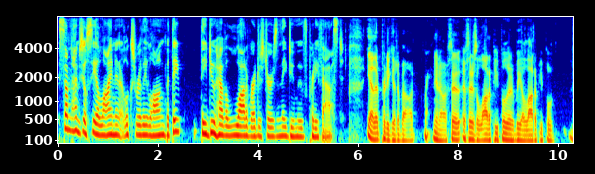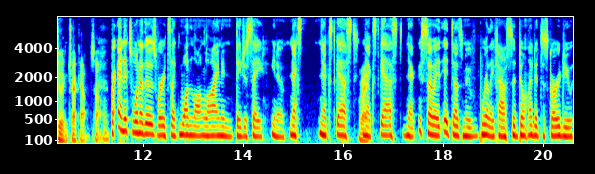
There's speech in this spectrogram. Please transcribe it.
sometimes you'll see a line and it looks really long, but they they do have a lot of registers and they do move pretty fast. yeah, they're pretty good about Right. you know if there if there's a lot of people, there'll be a lot of people doing checkout. So Right. And it's one of those where it's like one long line and they just say, you know, next next guest, Right. next guest, next. So it, it does move really fast. So don't let it discourage you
